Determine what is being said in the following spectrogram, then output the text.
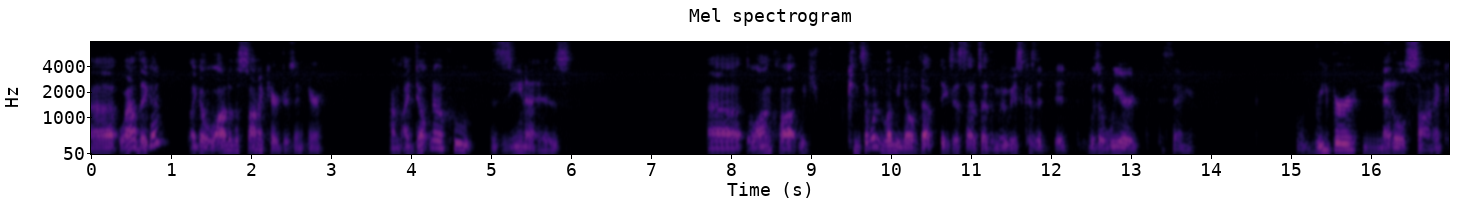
Uh, wow, they got like a lot of the Sonic characters in here. Um, I don't know who Zeena is. Uh, Longclaw, which can someone let me know if that exists outside the movies because it it was a weird thing. Reaper Metal Sonic.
